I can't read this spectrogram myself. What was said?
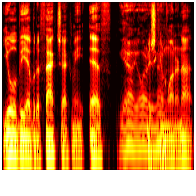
you will be able to fact check me if Yeah, you'll already Michigan know. won or not.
